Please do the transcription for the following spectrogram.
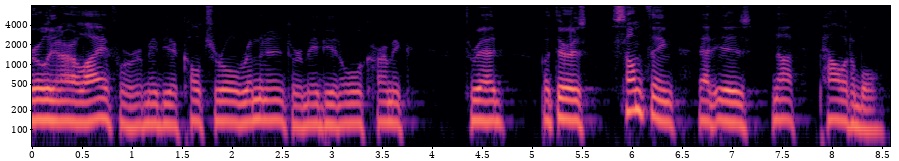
early in our life, or maybe a cultural remnant, or maybe an old karmic thread, but there is something that is not palatable.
